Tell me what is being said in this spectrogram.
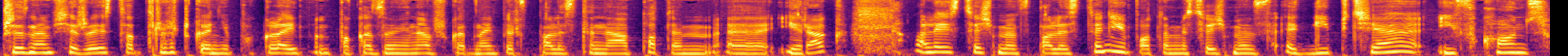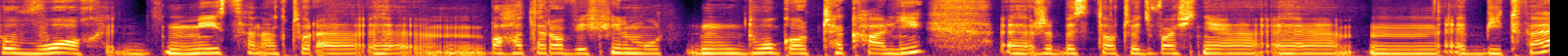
przyznam się, że jest to troszeczkę nie. Pokazuje na przykład najpierw Palestynę, a potem e, Irak, ale jesteśmy w Palestynie, potem jesteśmy w Egipcie i w końcu Włochy, miejsce, na które e, bohaterowie filmu długo czekali, e, żeby stoczyć właśnie bitwę,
